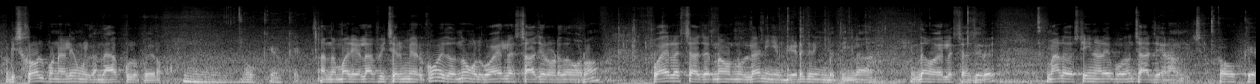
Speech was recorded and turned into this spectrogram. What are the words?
இப்படி ஸ்க்ரோல் பண்ணாலே உங்களுக்கு அந்த ஆப்குள்ளே போயிடும் ஓகே ஓகே அந்த மாதிரி எல்லா ஃபீச்சருமே இருக்கும். இது வந்து உங்களுக்கு ஒயர்லெஸ் சார்ஜரோட தான் வரும். ஒயர்லெஸ் சார்ஜர்னால் ஒன்றும் இல்லை. நீங்கள் இப்படி எடுக்கிறீங்க பார்த்தீங்களா இதுதான் ஒயர்லெஸ் சார்ஜரு மேலே வச்சிட்டிங்கனாலே போதும் சார்ஜ் ஏற ஆரம்பிச்சிடும் ஓகே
